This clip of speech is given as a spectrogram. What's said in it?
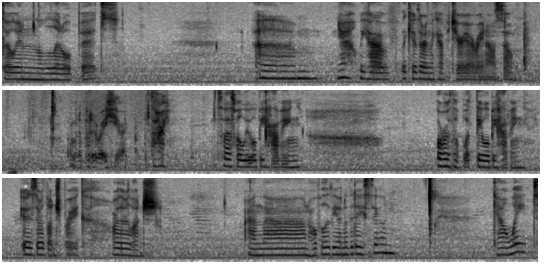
Go in a little bit. Um, yeah, we have, the kids are in the cafeteria right now, so I'm gonna put it right here. Sorry. So that's what we will be having, or the, what they will be having is their lunch break or their lunch. And then hopefully the end of the day soon. Can't wait.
